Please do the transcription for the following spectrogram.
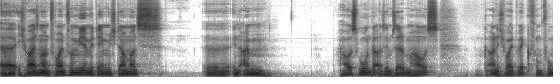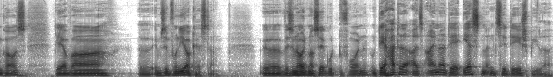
Äh, ich weiß noch, ein Freund von mir, mit dem ich damals in einem Haus wohnte, also im selben Haus, gar nicht weit weg vom Funkhaus, der war äh, im Symphonieorchester. Äh, wir sind heute noch sehr gut befreundet und der hatte als einer der ersten einen CD-Spieler.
